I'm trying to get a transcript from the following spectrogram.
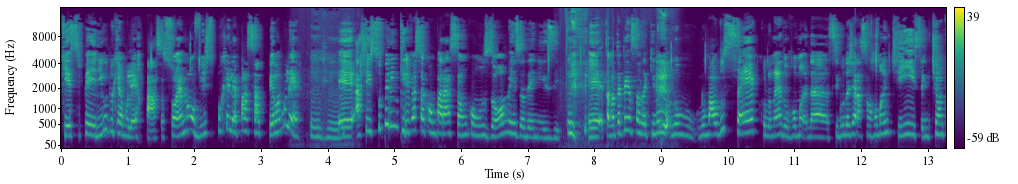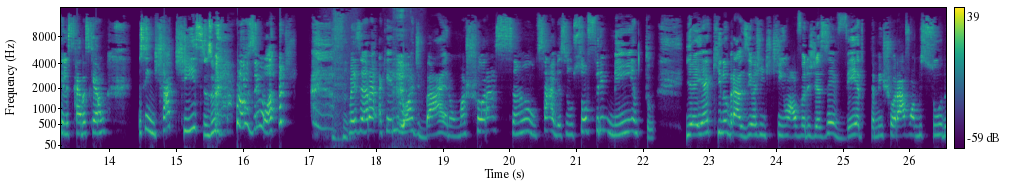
que esse período que a mulher passa só é mal visto porque ele é passado pela mulher. Uhum. É, achei super incrível essa comparação com os homens, ô Denise. É, tava até pensando aqui no, no, no, mal do século, né? Do, da segunda geração romantista, que tinham aqueles caras que eram, assim, chatíssimos, eu acho. Mas era aquele Lord Byron, uma choração, sabe? Assim, um sofrimento. E aí, aqui no Brasil, a gente tinha o Álvares de Azevedo, que também chorava um absurdo.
